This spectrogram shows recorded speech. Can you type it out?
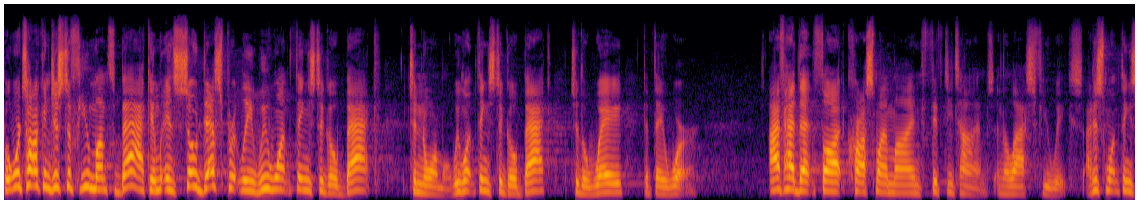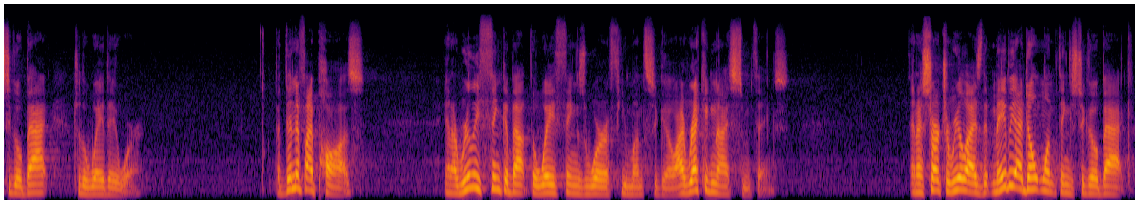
but we're talking just a few months back, and, and so desperately we want things to go back to normal. We want things to go back to the way that they were. I've had that thought cross my mind 50 times in the last few weeks. I just want things to go back to the way they were. But then if I pause and I really think about the way things were a few months ago, I recognize some things. And I start to realize that maybe I don't want things to go back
